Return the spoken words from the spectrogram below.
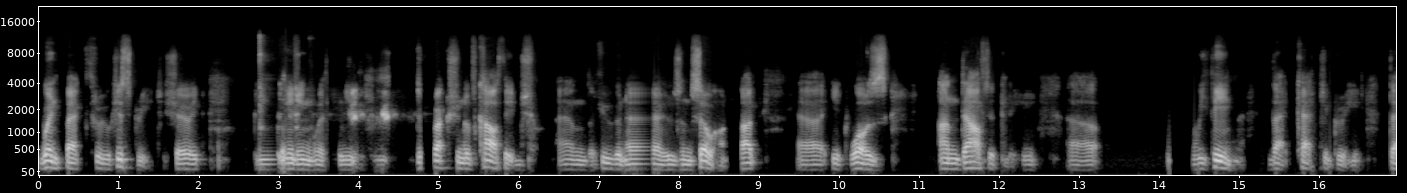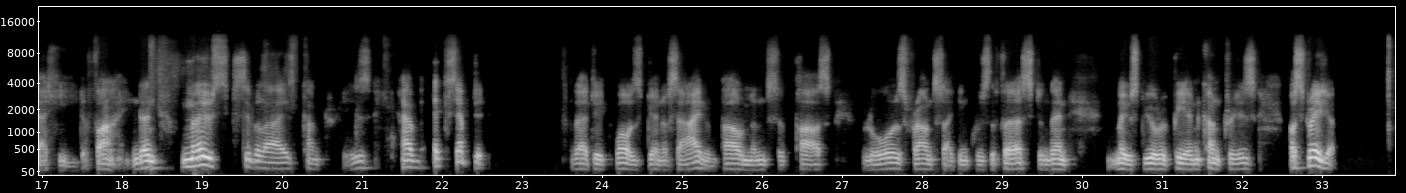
went back through history to show it beginning with the destruction of Carthage and the Huguenots and so on. But uh, it was undoubtedly uh, within that category that he defined. And most civilized countries have accepted that it was genocide, and parliaments have passed laws. France, I think, was the first, and then most European countries. Australia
